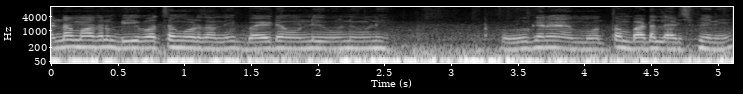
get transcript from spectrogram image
ఎండ మాత్రం బీభత్సం కొడుతుంది. బయట ఉండి ఉండి ఉండి. ఊరికనే మొత్తం బట్టలు తడిచిపోయినాయి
